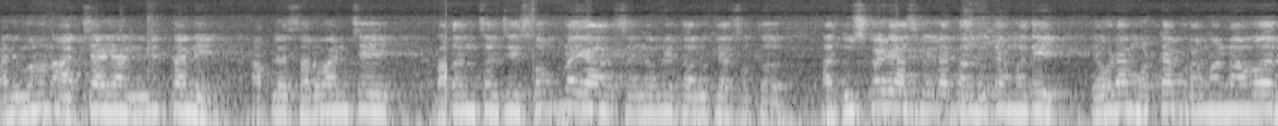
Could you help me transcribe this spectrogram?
आणि म्हणून आजच्या या निमित्ताने आपल्या सर्वांचे भारतांचं जे स्वप्न या संगमनेर तालुक्यात होतं हा दुष्काळी असलेल्या तालुक्यामध्ये एवढ्या मोठ्या प्रमाणावर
